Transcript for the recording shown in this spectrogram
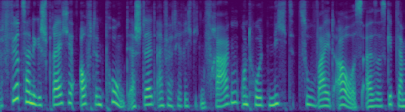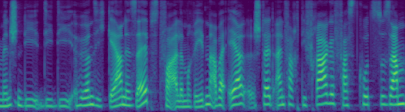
führt seine Gespräche auf den Punkt. Er stellt einfach die richtigen Fragen und holt nicht zu weit aus. Also es gibt ja Menschen, die, die, die hören sich gerne selbst vor allem reden, aber er stellt einfach die Frage fast kurz zusammen,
